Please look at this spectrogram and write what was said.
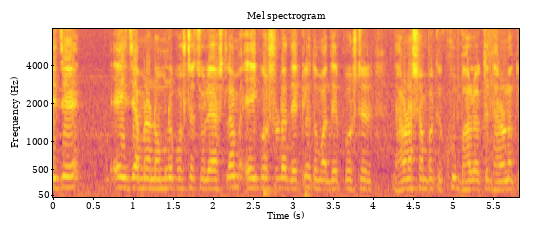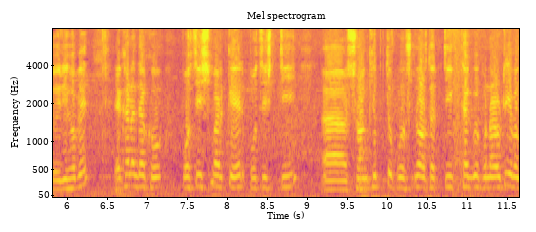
এই যে এই যে আমরা নমুনা প্রশ্নে চলে আসলাম, এই প্রশ্নটা দেখলে তোমাদের প্রশ্নের ধারণা সম্পর্কে খুব ভালো একটা ধারণা তৈরি হবে। এখানে দেখো, পঁচিশ মার্কের পঁচিশটি সংক্ষিপ্ত প্রশ্ন, অর্থাৎ টিক থাকবে পনেরোটি এবং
